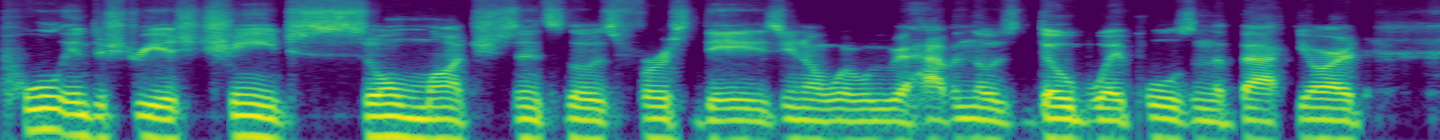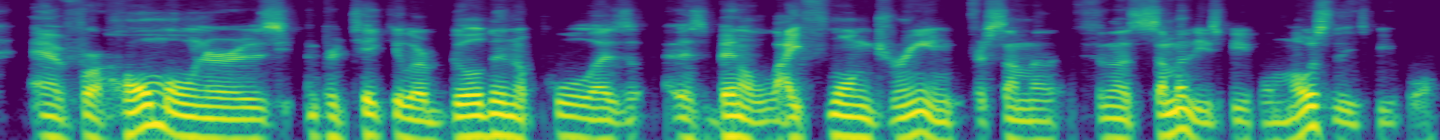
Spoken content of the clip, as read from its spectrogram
pool industry has changed so much since those first days, you know, where we were having those doughboy pools in the backyard. And for homeowners in particular, building a pool has, has been a lifelong dream for some of, for some of these people, most of these people.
